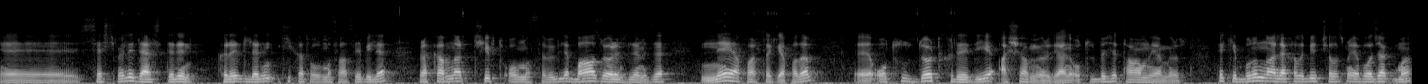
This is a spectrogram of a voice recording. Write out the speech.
eee, seçmeli derslerin kredilerin iki kat olması hasebiyle rakamlar çift olması sebebiyle bazı öğrencilerimize ne yaparsak yapalım eee, 34 krediyi aşamıyoruz. Yani 35'e tamamlayamıyoruz. Peki bununla alakalı bir çalışma yapılacak mı?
